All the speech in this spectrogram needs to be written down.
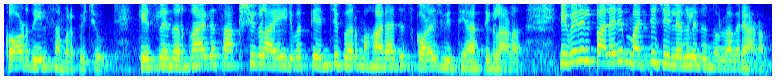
കോടതിയിൽ സമർപ്പിച്ചു. കേസിലെ നിർണായക സാക്ഷികളായ ഇരുപത്തിയഞ്ച് പേർ മഹാരാജാസ് കോളേജ് വിദ്യാർത്ഥികളാണ്. ഇവരിൽ പലരും മറ്റ് ജില്ലകളിൽ നിന്നുള്ളവരാണ്.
